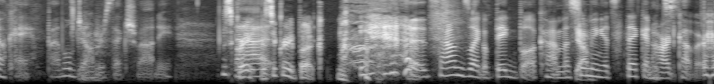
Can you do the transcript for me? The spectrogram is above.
Okay, Bible Gender yeah. Sexuality. It's that, great. It's a great book. yeah, it sounds like a big book. I'm assuming yeah. it's thick and it's, hardcover.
